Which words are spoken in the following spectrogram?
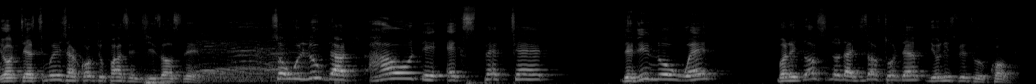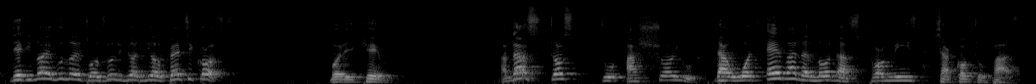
Your testimony shall come to pass in Jesus' name. So we looked at how they expected, they didn't know when, but they just know that Jesus told them the Holy Spirit will come. They did not even know it was going to be on the day of Pentecost, but it came. And that's just to assure you that whatever the Lord has promised shall come to pass.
